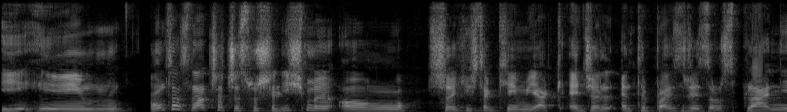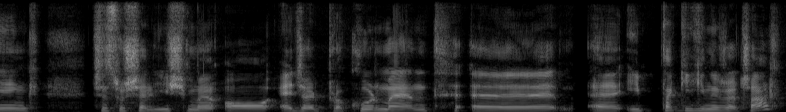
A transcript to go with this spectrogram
I, I, on zaznacza, czy słyszeliśmy o czy jakimś takim jak Agile Enterprise Resource Planning, czy słyszeliśmy o Agile Procurement yy, yy, i takich innych rzeczach.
